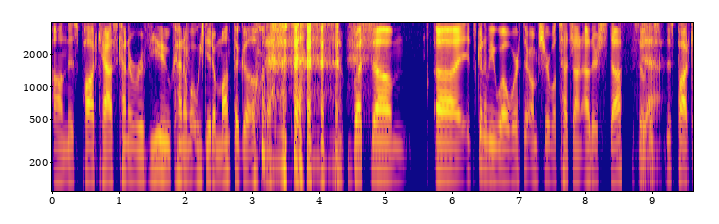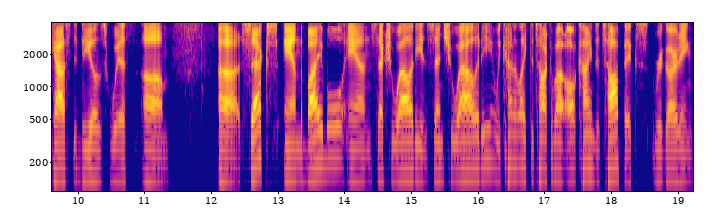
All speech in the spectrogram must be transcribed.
on this podcast, kind of review kind of what we did a month ago. but um, uh, it's going to be well worth it. I'm sure we'll touch on other stuff. So this Yeah. this podcast deals with um, uh, sex and the Bible and sexuality and sensuality, and we kind of like to talk about all kinds of topics regarding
